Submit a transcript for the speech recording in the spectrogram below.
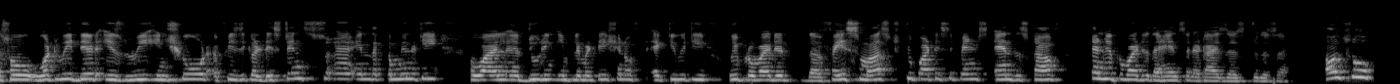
So what we did is we ensured a physical distance uh, in the community while uh, during implementation of the activity, we provided the face masks to participants and the staff, and we provided the hand sanitizers to the staff. Also,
